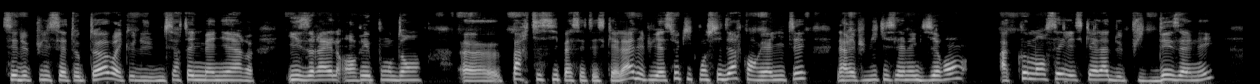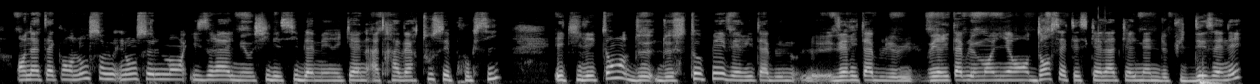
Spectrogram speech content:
c'est depuis le 7 octobre, et que d'une certaine manière, Israël, en répondant, euh, participe à cette escalade. Et puis il y a ceux qui considèrent qu'en réalité, la République islamique d'Iran a commencé l'escalade depuis des années en attaquant non, seulement Israël, mais aussi les cibles américaines à travers tous ces proxys, et qu'il est temps de, stopper véritable, véritable, véritablement l'Iran dans cette escalade qu'elle mène depuis des années,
